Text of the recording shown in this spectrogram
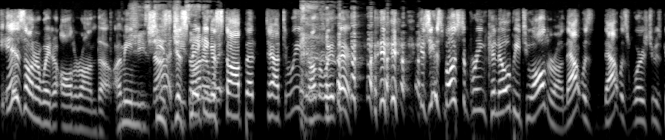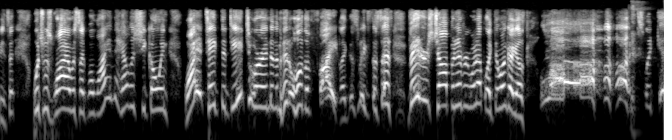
is on her way to Alderaan, though. I mean, She's she's, just She's making a way- stop at Tatooine on the way there. Because she was supposed to bring Kenobi to Alderaan. That was that was where she was being sent. Which was why I was like, well, why in the hell is she going? Why take the detour into the middle of the fight? Like this makes no sense. Vader's chopping everyone up. Like the one guy yells, "Launch!" Like, get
